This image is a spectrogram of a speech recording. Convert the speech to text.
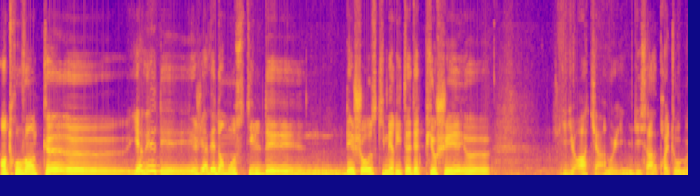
en trouvant que y avait j'avais dans mon style des, choses qui méritaient d'être piochées. il dit ah tiens oui, il me dit ça après tout,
